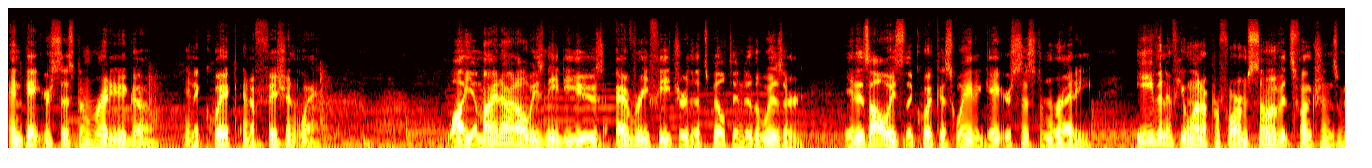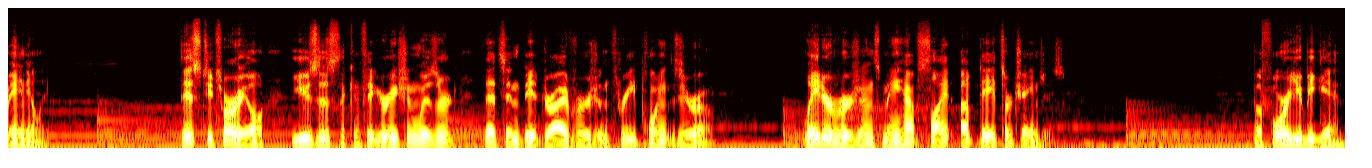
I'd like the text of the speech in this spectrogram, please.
and get your system ready to go in a quick and efficient way. While you might not always need to use every feature that's built into the wizard, it is always the quickest way to get your system ready, even if you want to perform some of its functions manually. This tutorial uses the configuration wizard that's in BitDrive version 3.0. Later versions may have slight updates or changes. Before you begin,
